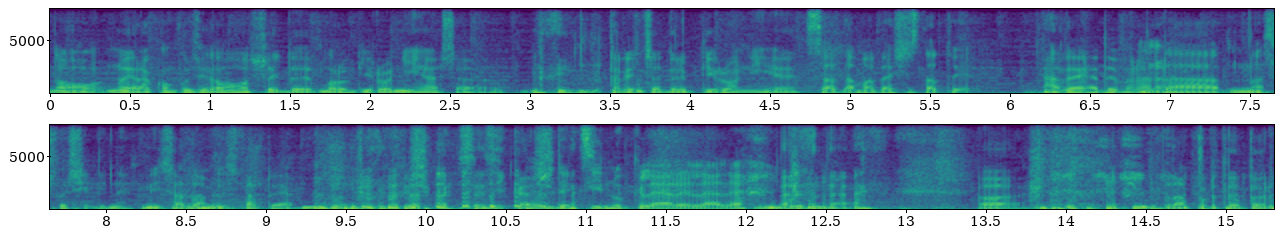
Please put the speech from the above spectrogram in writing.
Nu, nu era confuzie, era o soi de, mă rog, ironie, așa, trecea drept ironie. Saddam avea și statuie. Avea, e adevărat, Da. dar n-a sfârșit bine. Ni s-a dat nici statuia, Și ca să zic așa. Unde ții nuclearele alea? Da, da. O, la purtător.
